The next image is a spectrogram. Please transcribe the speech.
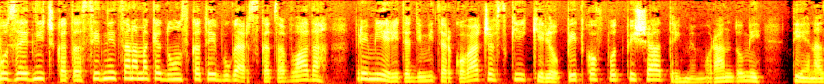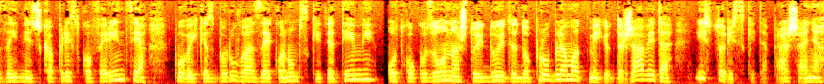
По заедничката седница на македонската и бугарската влада, премиерите Димитар Ковачевски и Кирил Петков подпишаа три меморандуми. Тие на заедничка пресконференција повеќе зборуваа за економските теми, отколку за она што и дојде до проблемот меѓу државите, историските прашања.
